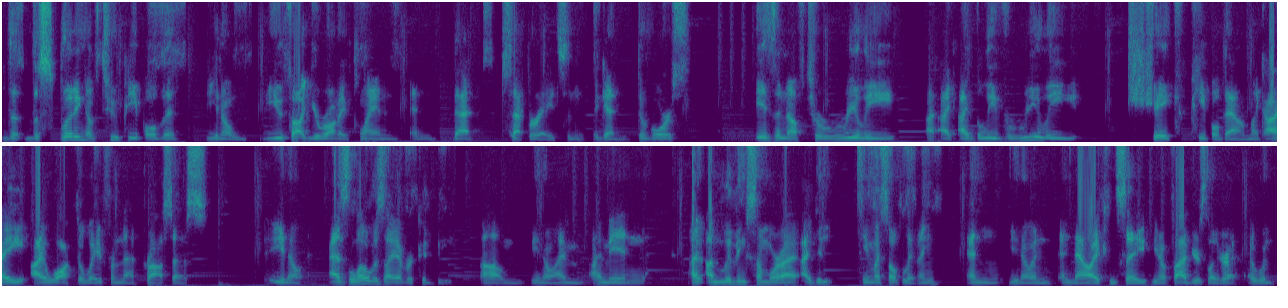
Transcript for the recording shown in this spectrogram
the the splitting of two people that you know you thought you were on a plan and that separates. And again divorce is enough to really I, I believe really shake people down. Like i i walked away from that process you know as low as i ever could be. Um you know i'm i'm in I, i'm living somewhere I, I didn't see myself living and you know and and now i can say you know five years later i, I wouldn't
